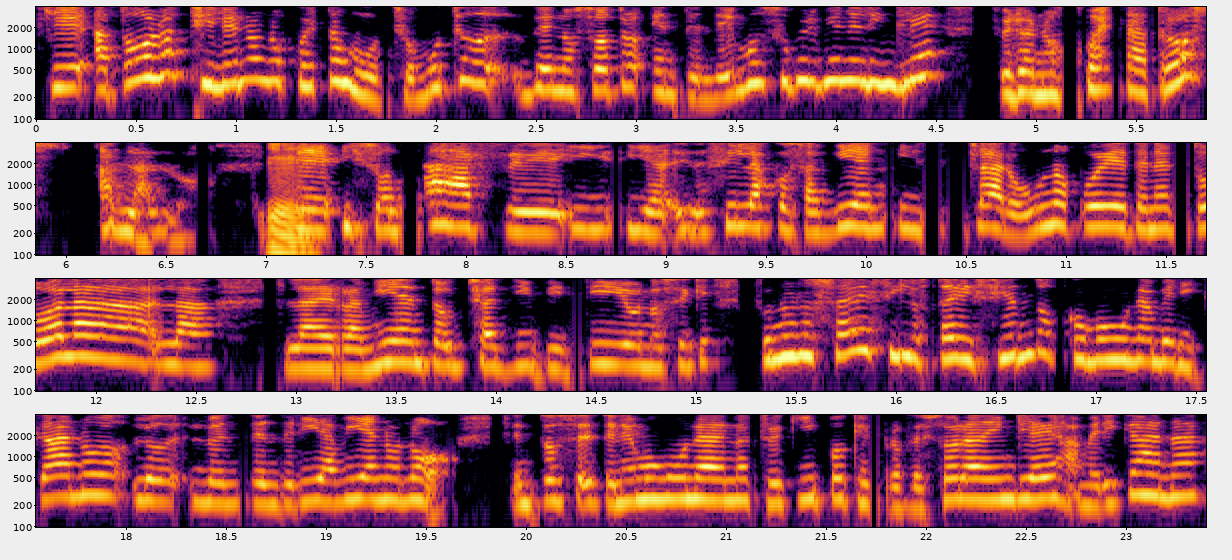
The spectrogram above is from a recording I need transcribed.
que a todos los chilenos nos cuesta mucho. Muchos de nosotros entendemos súper bien el inglés, pero nos cuesta atroz hablarlo mm. eh, y soltarse y, decir las cosas bien. Y claro, uno puede tener toda la, la, herramienta, un chat GPT o no sé qué, pero uno no sabe si lo está diciendo como un americano lo, lo entendería bien o no. Entonces tenemos una de nuestro equipo que es profesora de inglés americana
